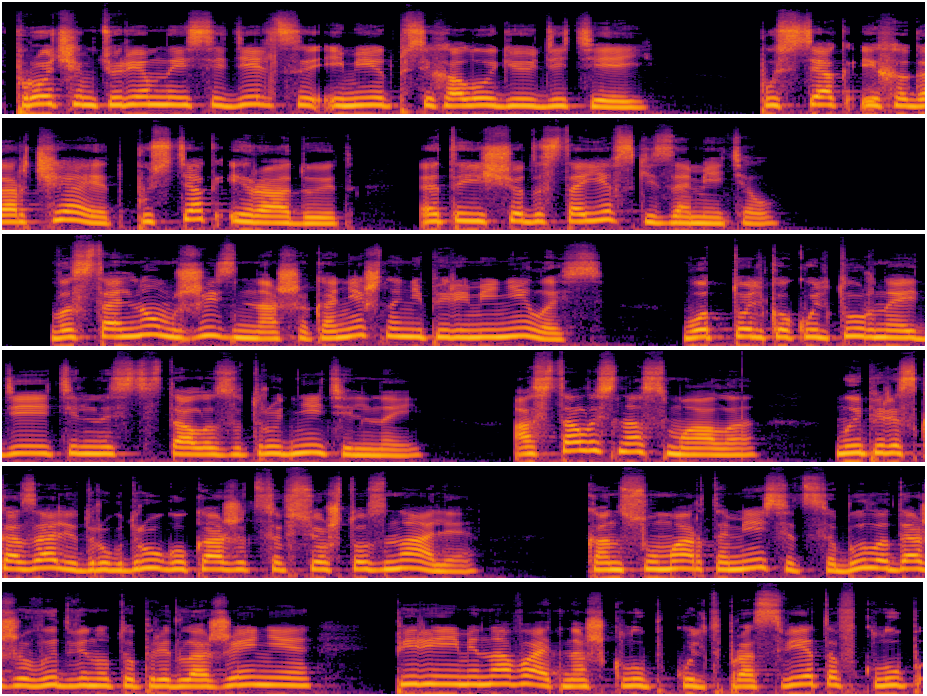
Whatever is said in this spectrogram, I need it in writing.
Впрочем, тюремные сидельцы имеют психологию детей. Пустяк их огорчает, пустяк и радует. Это еще Достоевский заметил. В остальном жизнь наша, конечно, не переменилась. Вот только культурная деятельность стала затруднительной. Осталось нас мало. Мы пересказали друг другу, кажется, все, что знали. К концу марта месяца было даже выдвинуто предложение переименовать наш клуб «Культ просвета» в клуб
